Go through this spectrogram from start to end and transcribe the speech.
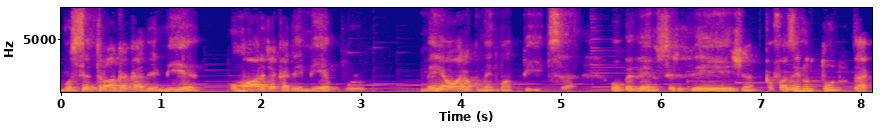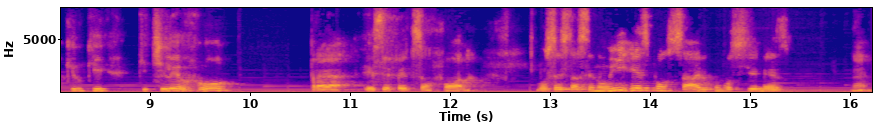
você troca academia, uma hora de academia por meia hora comendo uma pizza, ou bebendo cerveja, ou fazendo tudo daquilo que, que te levou para esse efeito sanfona, você está sendo irresponsável com você mesmo. Né?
